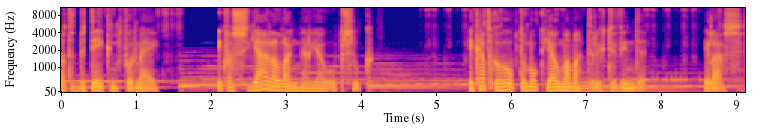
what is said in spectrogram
wat het betekent voor mij. Ik was jarenlang naar jou op zoek. Ik had gehoopt om ook jouw mama terug te vinden. Helaas,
